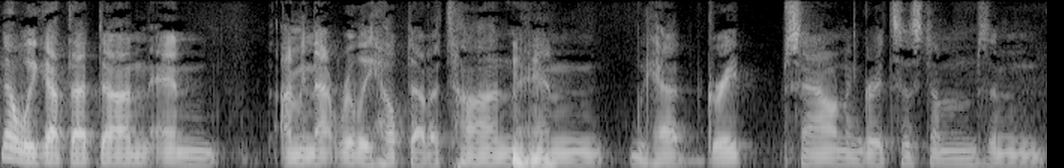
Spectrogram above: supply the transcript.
no, we got that done, and I mean that really helped out a ton. Mhm. And we had great sound and great systems and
